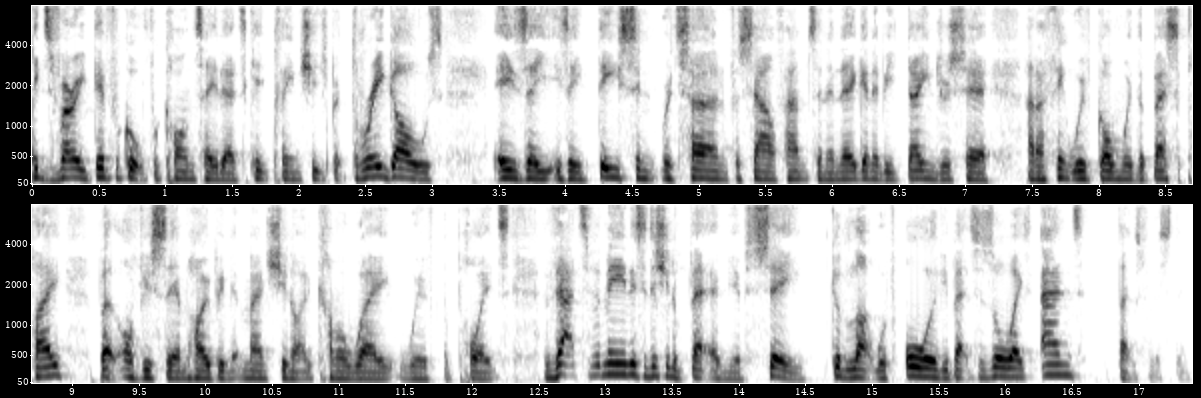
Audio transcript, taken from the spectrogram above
it's very difficult for Conte there to keep clean sheets, but three goals is a is a decent return for Southampton, and they're going to be dangerous here. And I think we've gone with the best play, but obviously I'm hoping that Manchester United come away with the points. That's for me in this edition of Bet MUFC. Good luck with all of your bets as always, and thanks for listening.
